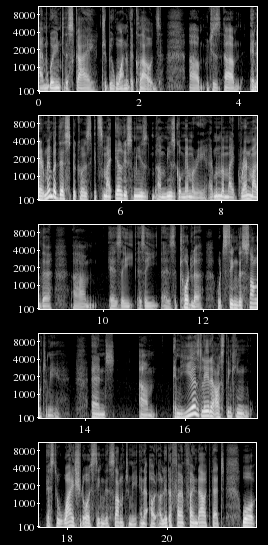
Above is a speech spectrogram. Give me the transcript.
i'm going to the sky to be one with the clouds. Uh, which is um, and i remember this because it's my earliest mus- uh, musical memory. I remember my grandmother um, as a as a as a toddler would sing this song to me. And um, and years later i was thinking as to why she'd always sing this song to me. And I'll, I'll later find, find out that, well,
